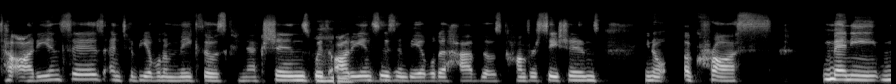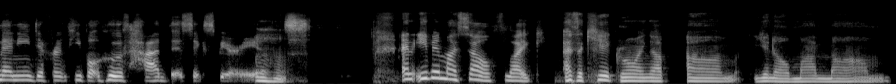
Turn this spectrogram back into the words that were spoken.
to audiences and to be able to make those connections with mm-hmm. audiences and be able to have those conversations, you know, across many, many different people who have had this experience. Mm-hmm. And even myself, like as a kid growing up, um, you know, my mom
